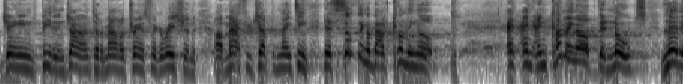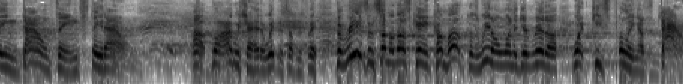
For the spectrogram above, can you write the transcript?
James, Peter, and John to the Mount of Transfiguration, uh, Matthew chapter 19. There's something about coming up. And, and, and coming up denotes letting down things stay down. Uh, boy, I wish I had a witness up in this. The reason some of us can't come up because we don't want to get rid of what keeps pulling us down.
